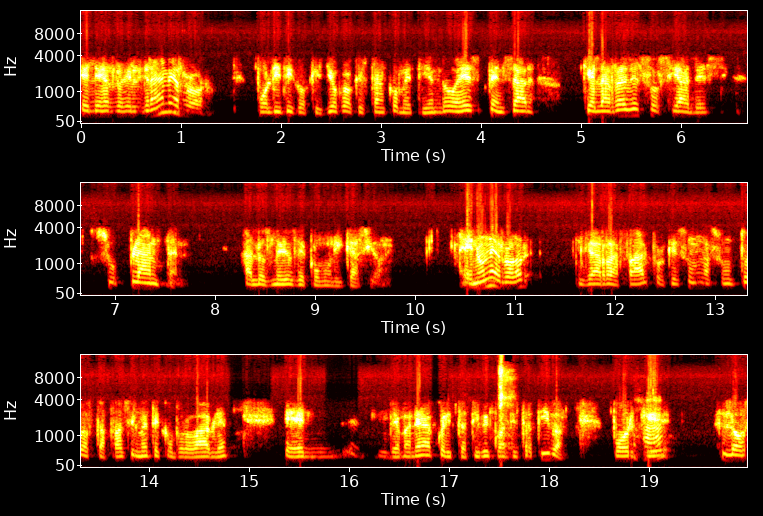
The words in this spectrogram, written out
el, el gran error político que yo creo que están cometiendo es pensar que las redes sociales suplantan a los medios de comunicación. En un error garrafal, porque es un asunto hasta fácilmente comprobable en, de manera cualitativa y cuantitativa, porque los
